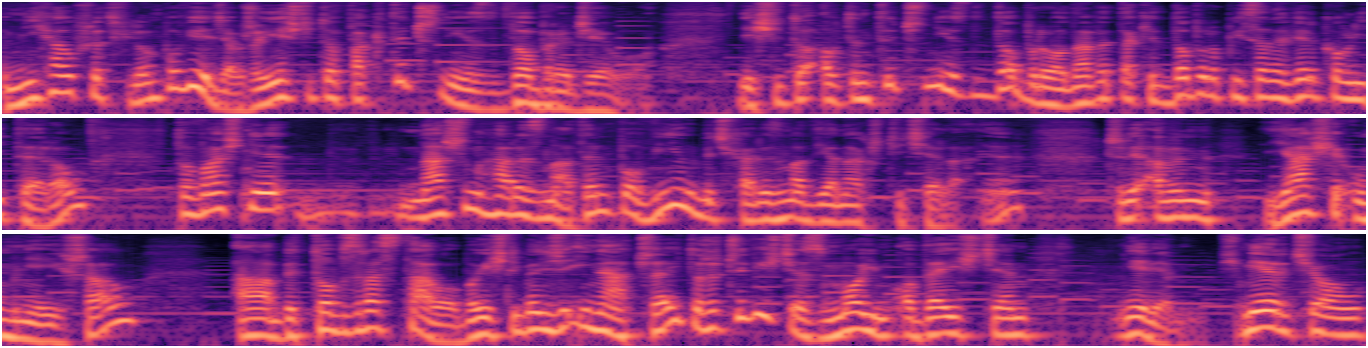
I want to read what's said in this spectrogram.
Michał przed chwilą powiedział, że jeśli to faktycznie jest dobre dzieło, jeśli to autentycznie jest dobro, nawet takie dobro pisane wielką literą, to właśnie naszym charyzmatem powinien być charyzmat Jana Chrzciciela, nie? Czyli abym ja się umniejszał, aby to wzrastało, bo jeśli będzie inaczej, to rzeczywiście z moim odejściem, nie wiem, śmiercią,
